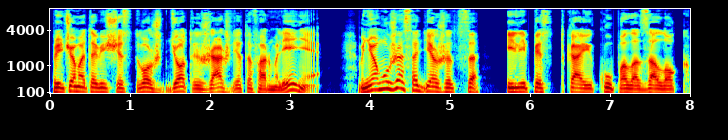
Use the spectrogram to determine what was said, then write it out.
причем это вещество ждет и жаждет оформления, в нем уже содержится и лепестка и купола залог.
